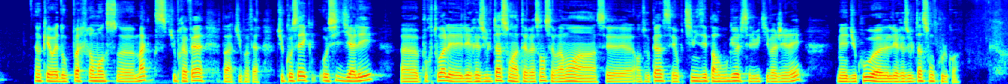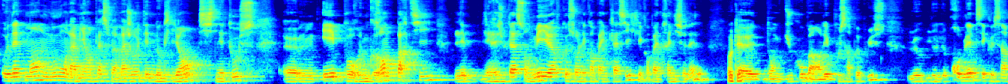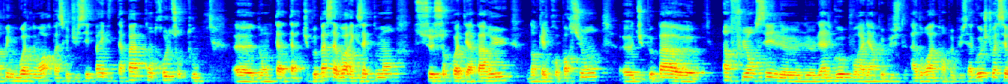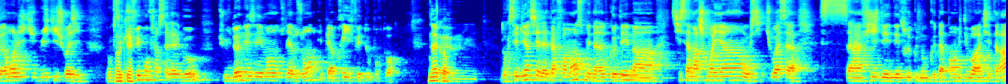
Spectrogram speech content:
Ok, ouais, donc Performance Max, tu préfères, enfin tu préfères, tu conseilles aussi d'y aller. Euh, pour toi, les, résultats sont intéressants. C'est vraiment, c'est, en tout cas, c'est optimisé par Google, c'est lui qui va gérer. Mais du coup, les résultats sont cool, quoi. Honnêtement, nous, on a mis en place la majorité de nos clients, si ce n'est tous, euh, et pour une grande partie, les, les, résultats sont meilleurs que sur les campagnes classiques, les campagnes traditionnelles. Euh, donc du coup, ben, on les pousse un peu plus. Le, le, le problème, c'est que c'est un peu une boîte noire parce que tu sais pas, t'as pas de contrôle sur tout. Euh, donc t'as, t'as, tu peux pas savoir exactement ce sur quoi tu es apparu, dans quelle proportion. Tu peux pas influencer le, l'algo pour aller un peu plus à droite ou un peu plus à gauche. Tu vois, c'est vraiment lui qui, lui qui choisit. Donc si tu fais confiance à l'algo, tu lui donnes les éléments dont il a besoin et puis après il fait tout pour toi. D'accord. Euh, donc c'est bien s'il y a de la performance, mais d'un autre côté, ben si ça marche moyen ou si tu vois ça ça affiche des, des trucs donc que t'as pas envie de voir, etc.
